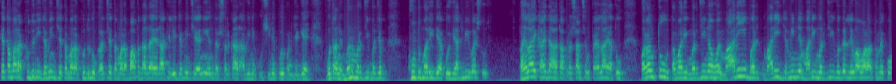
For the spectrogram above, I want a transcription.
કે તમારા ખુદની જમીન છે, તમારા ખુદનું ઘર છે, તમારા બાપ દાદાએ રાખેલી જમીન છે, એની અંદર સરકાર આવીને ઘૂસીને કોઈ પણ જગ્યાએ પોતાને મનમરજી મુજબ ખૂંટ મારી દે આ કોઈ વ્યાજબી વસ્તુ છે? પહેલાંય કાયદા હતા, પ્રશાસન પહેલાંય હતું. પરંતુ તમારી મરજી ન હોય, મારી મારી જમીનને મારી મરજી વગર લેવાવાળા તમે કહો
